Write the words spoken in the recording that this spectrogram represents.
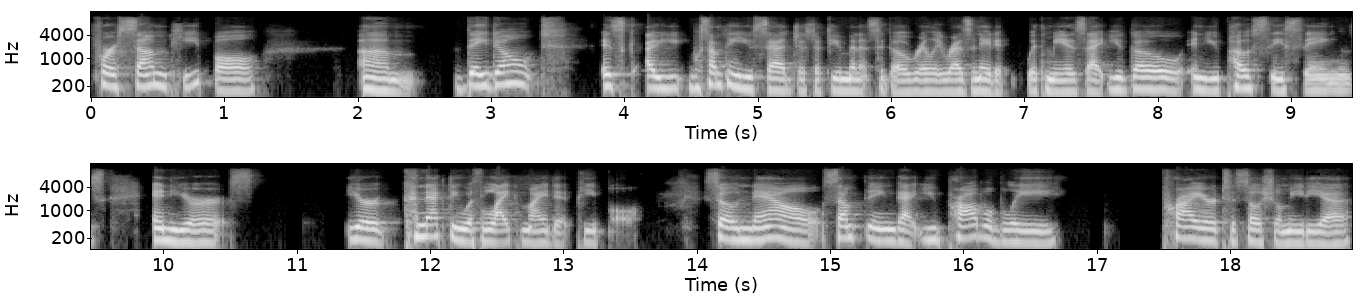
for some people um, they don't it's something you said just a few minutes ago really resonated with me is that you go and you post these things and you're you're connecting with like-minded people so now something that you probably prior to social media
